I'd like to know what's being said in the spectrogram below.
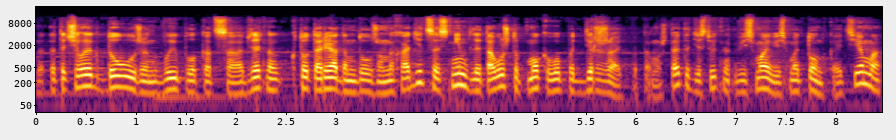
этот человек должен выплакаться, обязательно кто-то рядом должен находиться с ним для того, чтобы мог его поддержать, потому что это действительно весьма-весьма тонкая тема,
